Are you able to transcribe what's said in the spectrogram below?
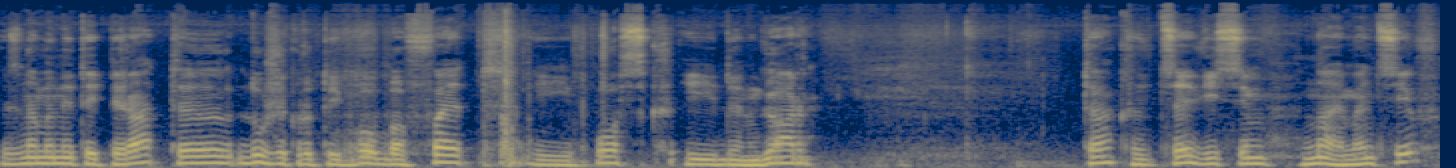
знаменитий пірат. Е, Дуже крутий Боба Фет, і Поск, і Денгар. Так, це 8 найманців.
